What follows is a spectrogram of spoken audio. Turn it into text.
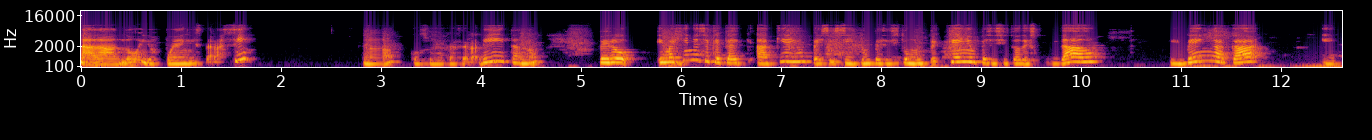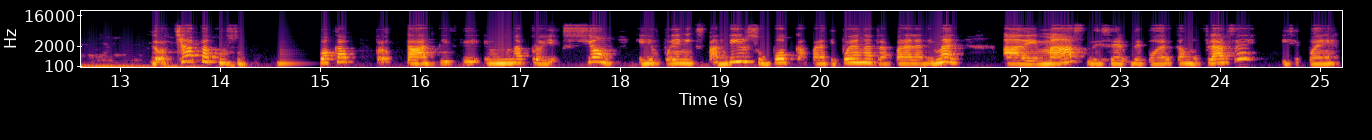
nadando, ellos pueden estar así, ¿no? Con su boca cerradita, ¿no? Pero imagínense que aquí hay un pececito, un pececito muy pequeño, un pececito descuidado, y venga acá y lo chapa con su boca protáctil, en una proyección, ellos pueden expandir su boca para que puedan atrapar al animal, además de, ser, de poder camuflarse y se pueden,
